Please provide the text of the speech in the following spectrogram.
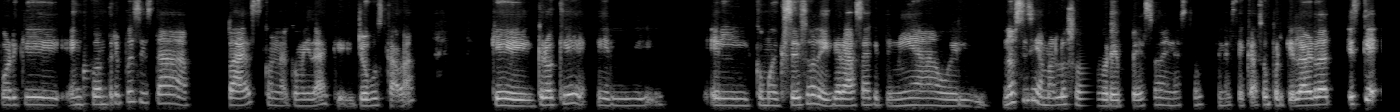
Porque encontré pues esta paz con la comida que yo buscaba, que creo que el, el como exceso de grasa que tenía o el, no sé si llamarlo sobrepeso en, esto, en este caso, porque la verdad es que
